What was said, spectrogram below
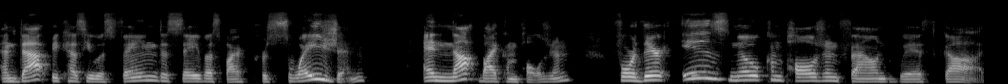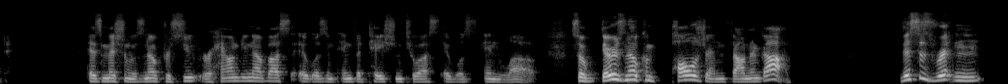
And that because he was fain to save us by persuasion and not by compulsion, for there is no compulsion found with God. His mission was no pursuit or hounding of us. It was an invitation to us. It was in love. So there's no compulsion found in God. This is written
